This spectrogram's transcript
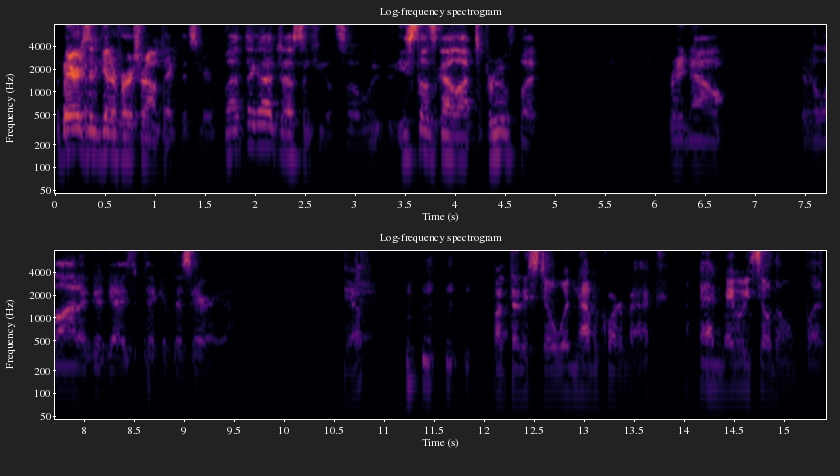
The Bears didn't get a first round pick this year, but they got Justin Fields, so we, he still's got a lot to prove. But right now, there's a lot of good guys to pick at this area. Yep. But then they still wouldn't have a quarterback. And maybe we still don't, but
